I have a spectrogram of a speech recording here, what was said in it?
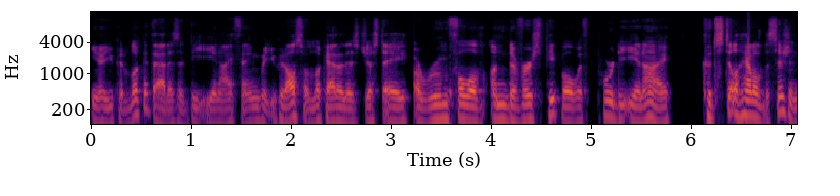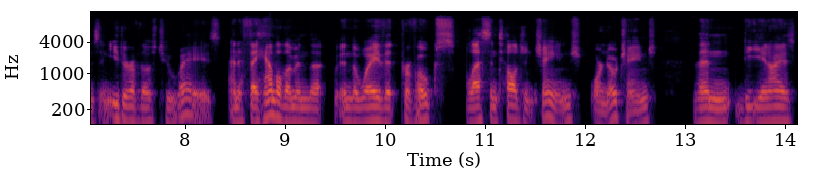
you know you could look at that as a DE&I thing, but you could also look at it as just a, a room full of undiverse people with poor DE&I could still handle decisions in either of those two ways. And if they handle them in the in the way that provokes less intelligent change or no change, then DEI is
